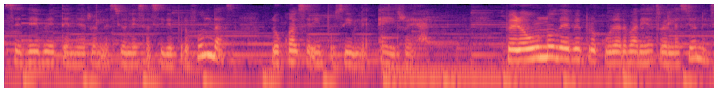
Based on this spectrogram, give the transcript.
se debe tener relaciones así de profundas, lo cual sería imposible e irreal. Pero uno debe procurar varias relaciones,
